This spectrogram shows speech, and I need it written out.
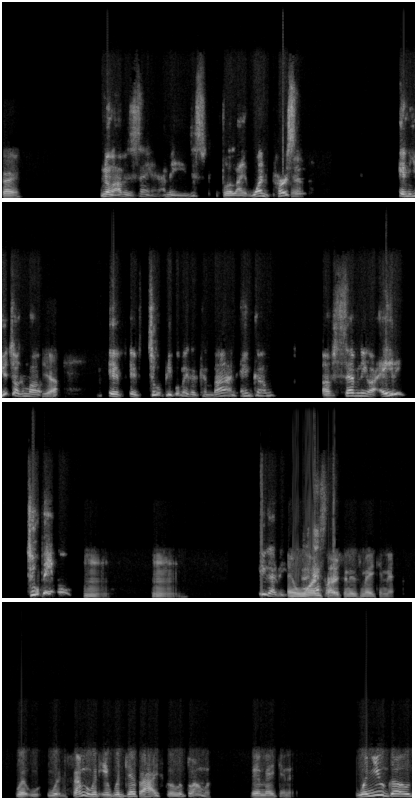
Go ahead. No, I was just saying. I mean, just for like one person, and you're talking about Yeah. if if two people make a combined income of seventy or eighty, two people, Hmm. Hmm. you got to be. And one that's like- person is making that. With with some with it with just a high school diploma, they're making it. When you go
